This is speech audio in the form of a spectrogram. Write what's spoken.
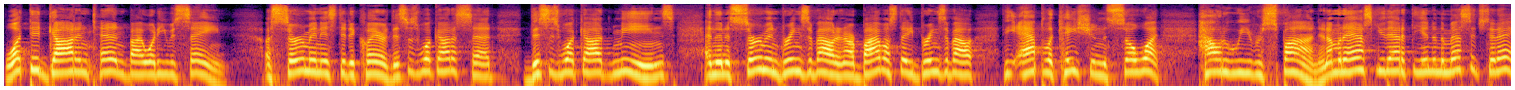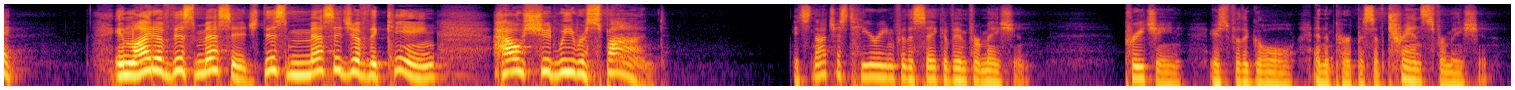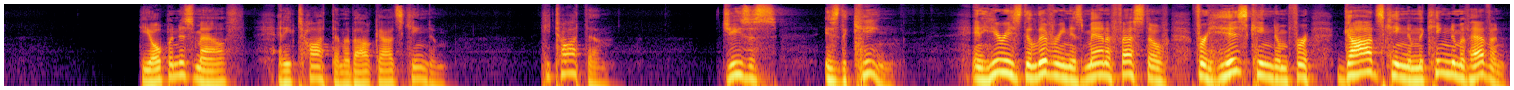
What did God intend by what he was saying? A sermon is to declare this is what God has said, this is what God means, and then a sermon brings about, and our Bible study brings about the application, the so what? How do we respond? And I'm going to ask you that at the end of the message today. In light of this message, this message of the King, how should we respond? It's not just hearing for the sake of information. Preaching is for the goal and the purpose of transformation. He opened his mouth and he taught them about God's kingdom. He taught them. Jesus is the king. And here he's delivering his manifesto for his kingdom, for God's kingdom, the kingdom of heaven.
